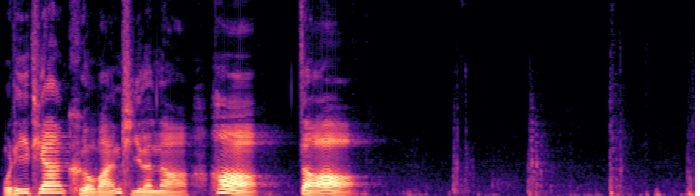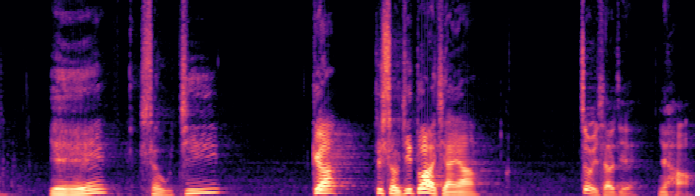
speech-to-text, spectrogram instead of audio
我这一天可顽皮了呢，哈，走。耶，手机，哥，这手机多少钱呀？这位小姐你好，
